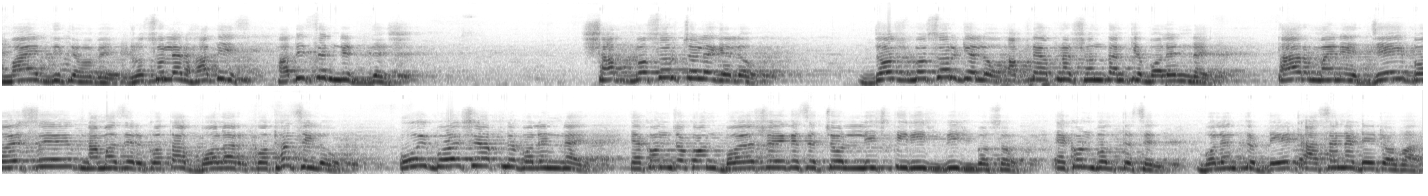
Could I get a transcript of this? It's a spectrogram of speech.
মায়ের দিতে হবে। রসুলের হাদিস, হাদিসের নির্দেশ। সাত বছর চলে গেল, দশ বছর গেল, আপনি আপনার সন্তানকে বলেন নাই। তার মানে যেই বয়সে নামাজের কথা বলার কথা ছিল, ওই বয়সে আপনি বলেন নাই, এখন যখন বয়স হয়ে গেছে চল্লিশ, তিরিশ, বিশ বছর, এখন বলতেছেন, বলেন তো ডেট আছে না ডেট ওভার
